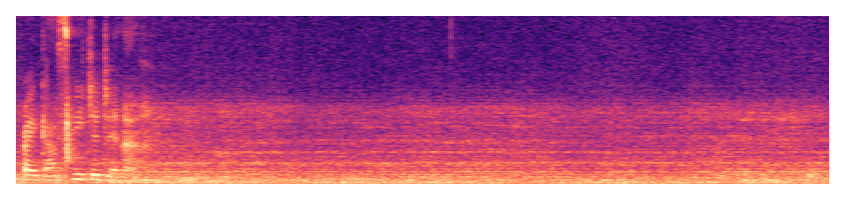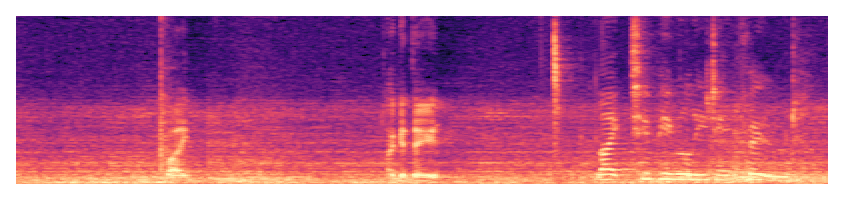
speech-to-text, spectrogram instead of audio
Frank asked me to dinner. Like, like a date. Like two people eating food.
